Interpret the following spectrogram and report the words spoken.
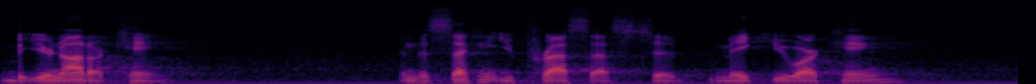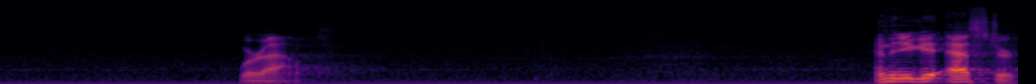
But you're not our king. And the second you press us to make you our king, we're out. And then you get Esther,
